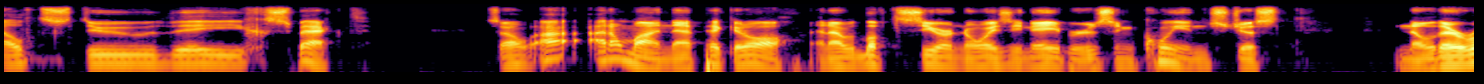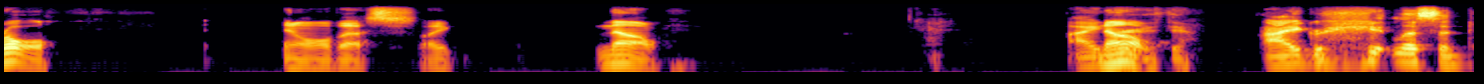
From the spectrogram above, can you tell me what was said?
else do they expect? So I, I don't mind that pick at all, and I would love to see our noisy neighbors in Queens just know their role in all this. Like, no, I agree with you. I agree. Listen,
